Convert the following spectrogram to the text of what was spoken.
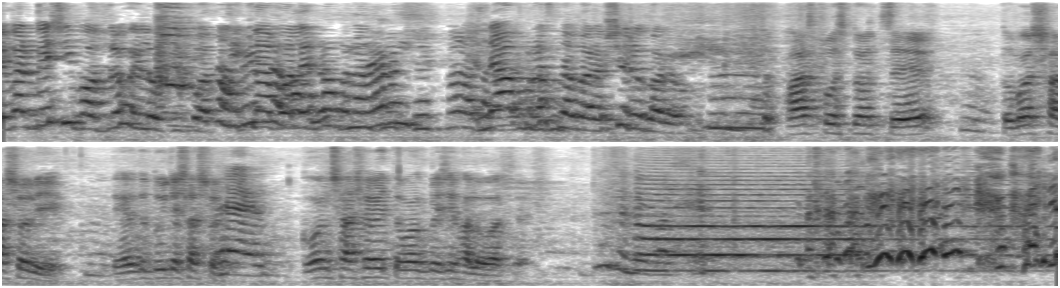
এবার বেশি ভদ্র হইল বিপদ ঠিক না বলেন? নাও প্রশ্ন করো শুরু করো। ফার্স্ট প্রশ্ন হচ্ছে তোমার শাশুড়ি এখানে তো দুইটা শাশুড়ি। হ্যাঁ। কোন শাশুড়ি তোমাকে বেশি ভালোবাসে? দুজনে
